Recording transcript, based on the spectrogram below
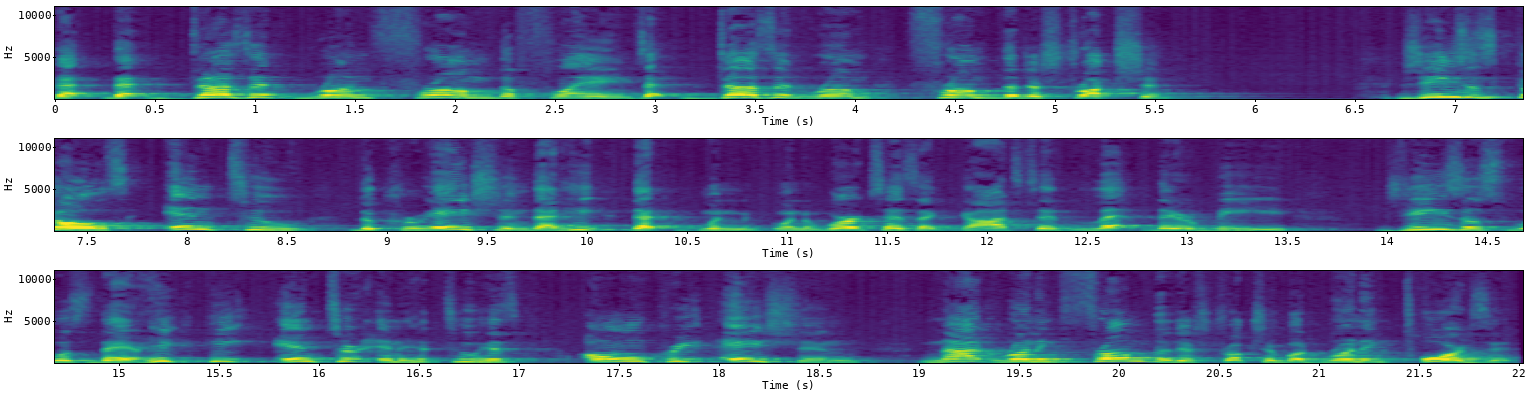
that, that doesn't run from the flames, that doesn't run from the destruction. Jesus goes into the creation that he that when, when the word says that God said, let there be, Jesus was there. He, he entered into his own creation not running from the destruction, but running towards it.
